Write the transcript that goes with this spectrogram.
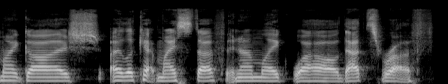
my gosh, I look at my stuff and I'm like, wow, that's rough.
